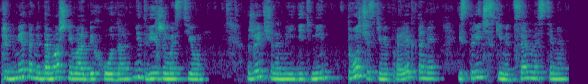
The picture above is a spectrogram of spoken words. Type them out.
предметами домашнего обихода, недвижимостью, женщинами и детьми, творческими проектами, историческими ценностями.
